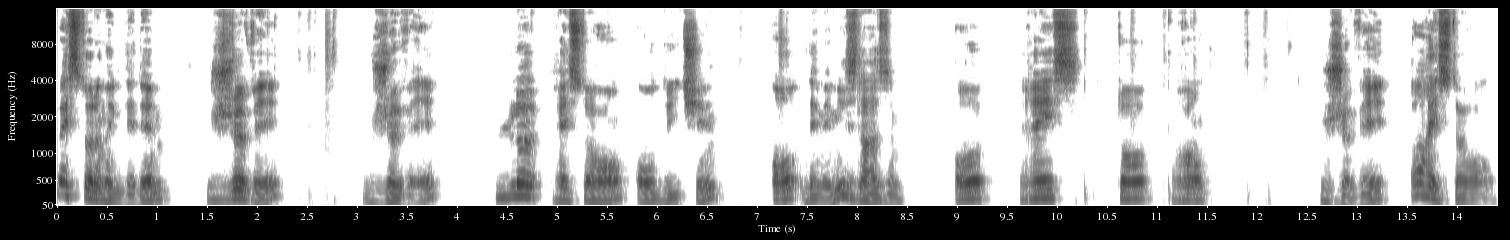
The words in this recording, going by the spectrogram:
Restorana gidelim. Je vais, je vais, le restaurant olduğu için o dememiz lazım. Au restaurant. Je vais au restaurant.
